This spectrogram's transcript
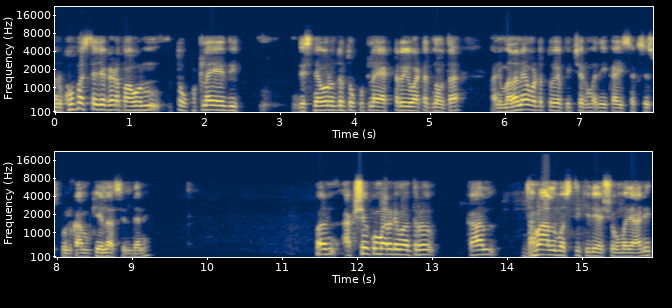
पण खूपच त्याच्याकडे पाहून तो कुठलाही दि- दिसण्यावरून तर तो कुठलाही ऍक्टरही वाटत नव्हता. आणि मला नाही वाटत तो या पिक्चरमध्ये काही सक्सेसफुल काम केलं असेल त्याने. पण अक्षय कुमारने मात्र काल धमाल मस्ती केली या शो मध्ये. आणि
